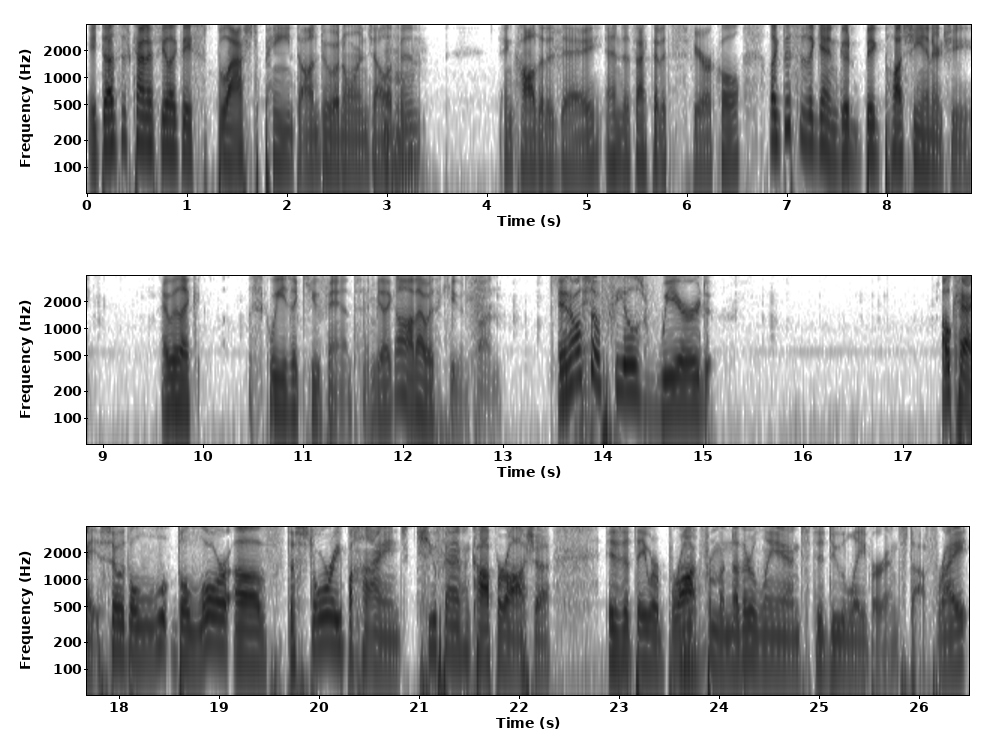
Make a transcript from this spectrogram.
It does just kind of feel like they splashed paint onto an orange elephant and called it a day. And the fact that it's spherical, like this is again good big plushy energy. I would like squeeze a Cufant and be like, oh, that was cute and fun. It also feels weird. Okay, so the the lore of the story behind Cufant and Copperajah is that they were brought Uh-huh. from another land to do labor and stuff, right?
